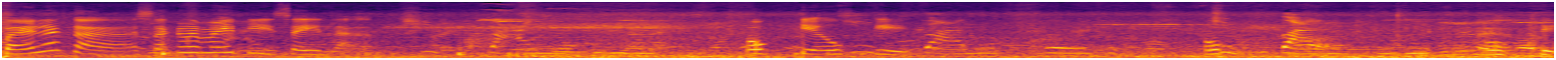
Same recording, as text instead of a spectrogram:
पाहिलं का? सगळं माहिती आहे सईला. ओके ओके. ओके.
